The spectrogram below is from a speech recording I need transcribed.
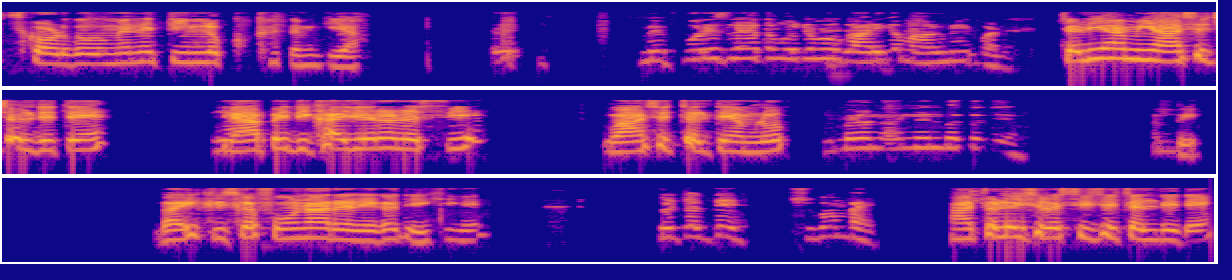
स्क्वाड को मैंने तीन लोग को खत्म किया। पुलिस लगा था बोल वो गाड़ी का मालूम नहीं पड़ा। चलिए हम यहाँ से चल देते हैं। यहाँ पे दिखाई दे रहा है रस्सी। वहाँ से चलते हैं हम लोग। मेरा नाइन नाइन बता दिया। अबे भाई किसका फ़ोन आ रहा रहेगा देखिए। तो चलते शुभम भाई। हाँ चलो इस रस्सी से चल देते हैं।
